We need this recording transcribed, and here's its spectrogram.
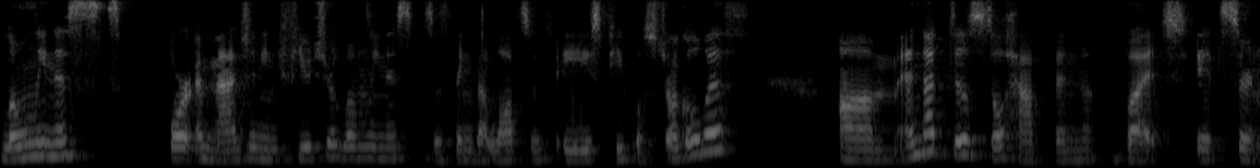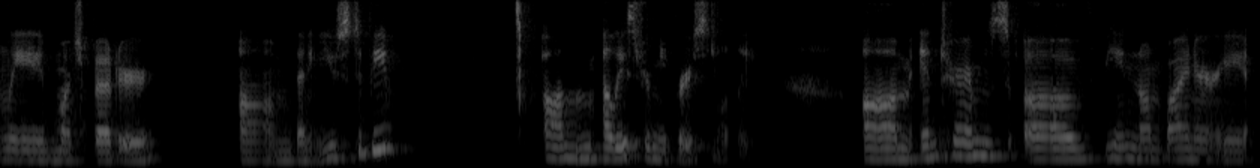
loneliness or imagining future loneliness is a thing that lots of ace people struggle with. Um, and that does still happen, but it's certainly much better um, than it used to be, um, at least for me personally. Um, in terms of being non binary,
